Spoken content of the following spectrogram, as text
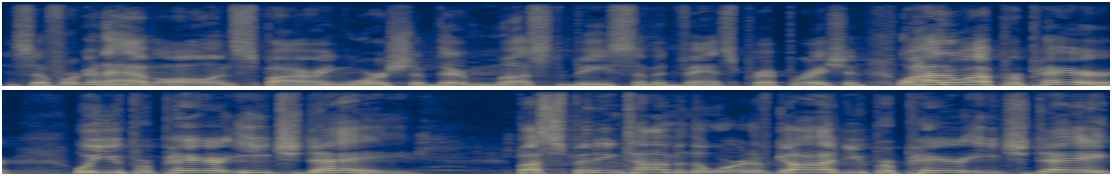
And so, if we're going to have awe inspiring worship, there must be some advanced preparation. Well, how do I prepare? Well, you prepare each day by spending time in the Word of God. You prepare each day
